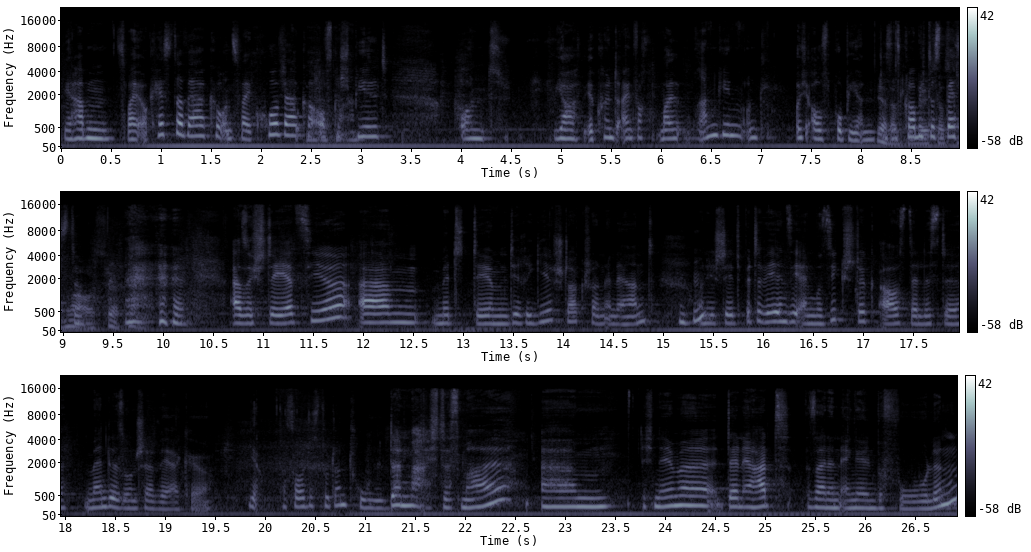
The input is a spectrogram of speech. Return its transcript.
Wir haben zwei Orchesterwerke und zwei Chorwerke aufgespielt und ja, ihr könnt einfach mal rangehen und euch ausprobieren. das dann ist, glaube ich, das mal Beste. Ja. Also ich stehe jetzt hier ähm, mit dem Dirigierstock schon in der Hand Mhm. und hier steht, bitte wählen Sie ein Musikstück aus der Liste Mendelssohnscher Werke. Ja, das solltest du dann tun. Dann mache ich das mal. Ähm, ich nehme, denn er hat seinen Engeln befohlen.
